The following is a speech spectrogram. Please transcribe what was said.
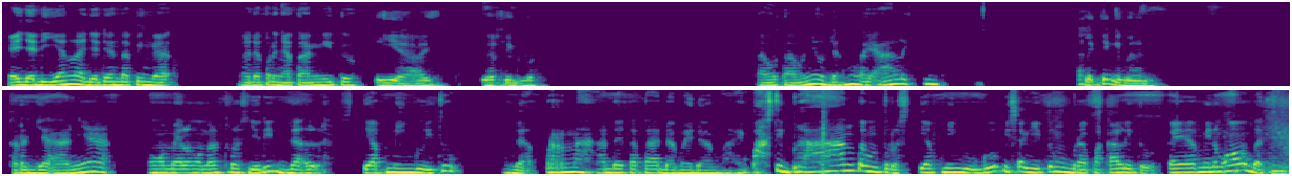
kayak jadian lah jadian tapi nggak nggak ada pernyataan gitu Iya, ngerti gua. tahu taunya udah mulai alik nih Aliknya gimana nih? kerjaannya ngomel-ngomel terus. Jadi setiap minggu itu nggak pernah ada kata damai-damai. Pasti berantem terus setiap minggu. Gue bisa ngitung berapa kali tuh. Kayak minum obat nih.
